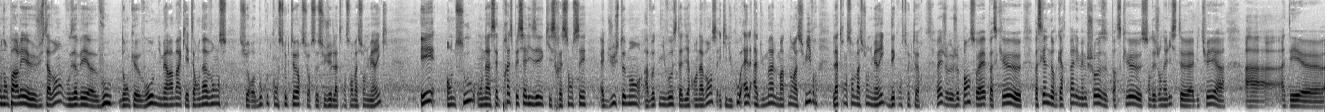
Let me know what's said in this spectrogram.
on, en parlait euh, juste avant. Vous avez euh, vous donc Vroom, Numérama qui était en avance sur beaucoup de constructeurs sur ce sujet de la transformation numérique. Et en dessous, on a cette presse spécialisée qui serait censée être justement à votre niveau, c'est-à-dire en avance, et qui du coup, elle a du mal maintenant à suivre la transformation numérique des constructeurs. Ouais, je, pense, ouais, parce que parce qu'elles ne regardent pas les mêmes choses, parce que ce sont des journalistes euh, habitués à, à, à euh,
